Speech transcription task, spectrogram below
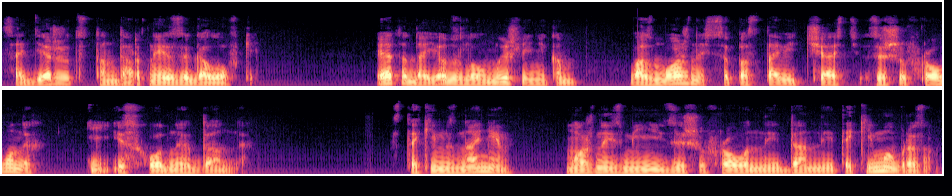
содержат стандартные заголовки. Это дает злоумышленникам возможность сопоставить часть зашифрованных и исходных данных. С таким знанием можно изменить зашифрованные данные таким образом,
